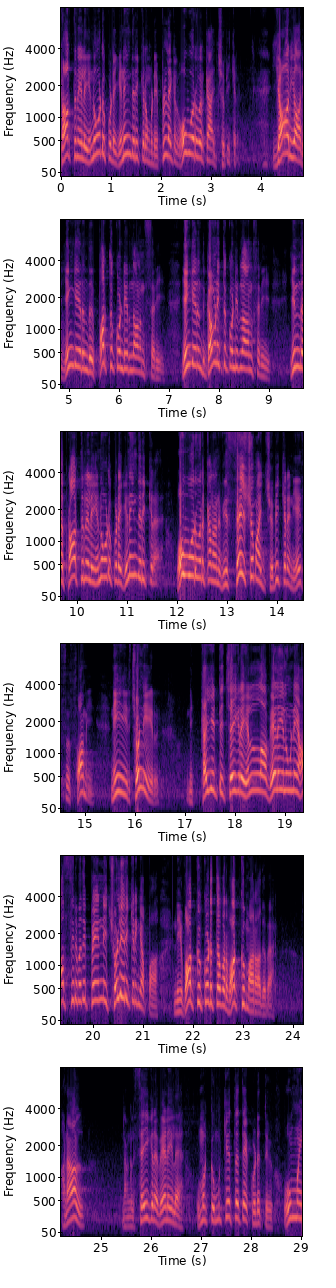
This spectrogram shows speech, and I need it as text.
பிரார்த்தனையில என்னோடு கூட இணைந்திருக்கிற உடைய பிள்ளைகள் ஒவ்வொருவருக்காக ஜெபிக்கிறேன் யார் யார் எங்கே இருந்து பார்த்து கொண்டிருந்தாலும் சரி எங்கே இருந்து கவனித்து கொண்டிருந்தாலும் சரி இந்த பிரார்த்தனையில் என்னோடு கூட இணைந்திருக்கிற ஒவ்வொருவருக்கான விசேஷமாய் ஜெபிக்கிறேன் இயேசு சுவாமி நீர் சொன்னீர். நீ கையிட்டு செய்கிற எல்லா வேலையிலும் உன்னை ஆசீர்வதிப்பேன். நீ சொல்லியிருக்கிறீங்கப்பா நீ வாக்கு கொடுத்தவர் வாக்கு மாறாதவர். ஆனால் நாங்கள் செய்கிற வேலையில் உமக்கு முக்கியத்துவத்தை கொடுத்து உம்மை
